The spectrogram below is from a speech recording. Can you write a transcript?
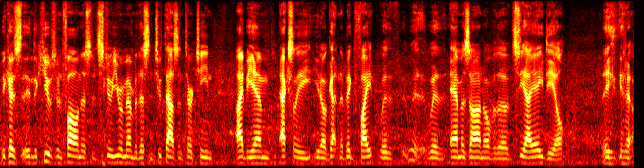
Because the Cube's been following this, and Stu, you remember this in 2013, IBM actually, you know, got in a big fight with, with, with Amazon over the CIA deal. They, you know,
